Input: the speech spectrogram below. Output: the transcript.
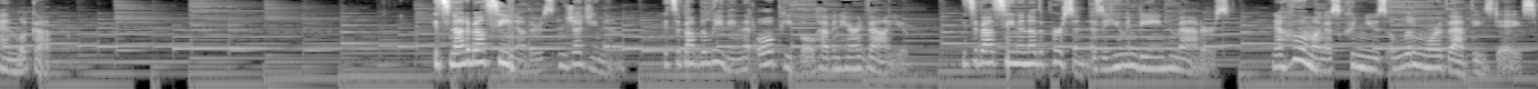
and look up. It's not about seeing others and judging them. It's about believing that all people have inherent value. It's about seeing another person as a human being who matters. Now, who among us couldn't use a little more of that these days?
